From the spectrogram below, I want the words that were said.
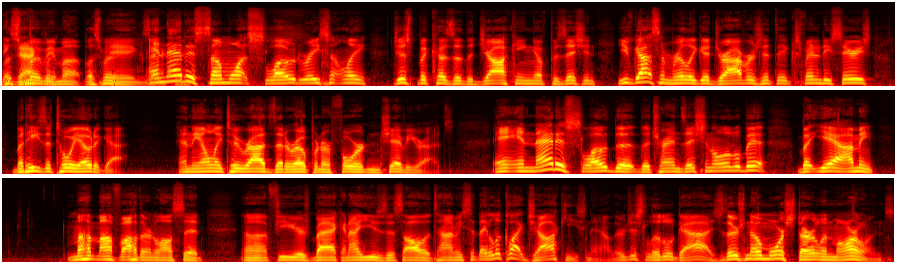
Let's move him up. Let's move. And that Exactly. somewhat slowed recently just because of the jockeying of position. You've got some really good drivers at the Xfinity Series, but he's a Toyota guy. And the only two rides that are open are Ford and Chevy rides. And, and that has slowed the, the transition a little bit. But yeah, I mean, my, my father in law said uh, a few years back, and I use this all the time. He said they look like jockeys now. They're just little guys. There's no more Sterling Marlins.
